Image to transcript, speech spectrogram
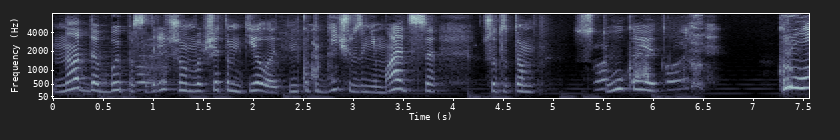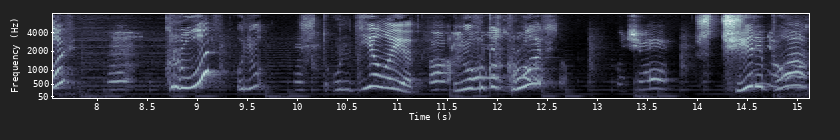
Надо бы посмотреть, что он вообще там делает. Он какой-то дичью занимается, что-то там стукает. Кровь? Кровь? У него... Что он делает? У него в руках кровь? Почему? Ш- Черепа?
